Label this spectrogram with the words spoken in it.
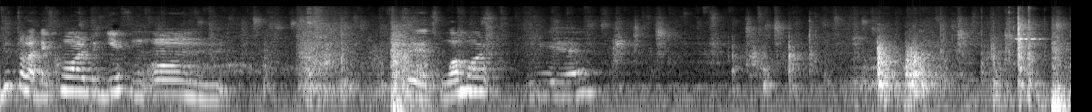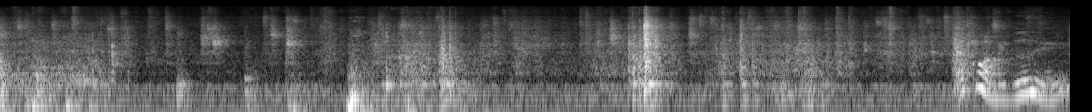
You talk about the corn we get from um. Where's Walmart? Yeah. Yeah. That's gonna be good.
